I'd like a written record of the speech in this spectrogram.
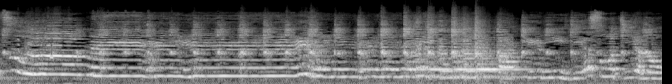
姊妹，把给你介绍介绍，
